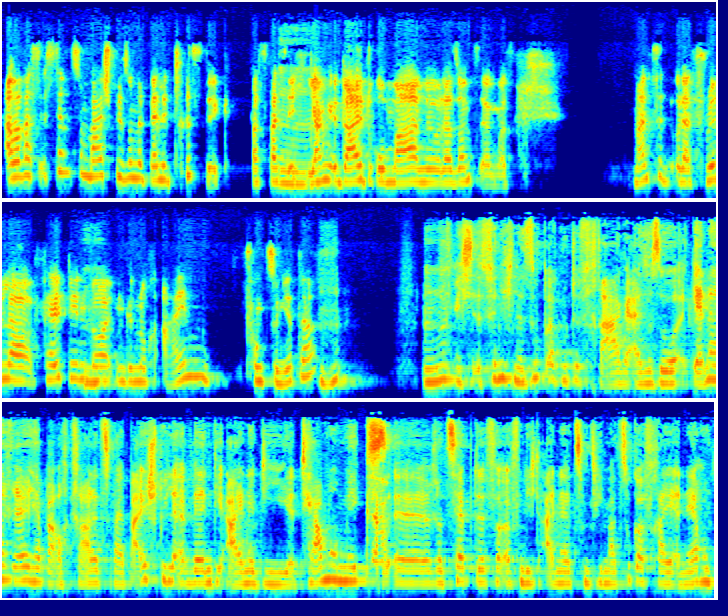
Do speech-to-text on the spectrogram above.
Aber was ist denn zum Beispiel so mit Belletristik? Was weiß mhm. ich, Young Adult Romane oder sonst irgendwas? Meinst du, oder Thriller, fällt den mhm. Leuten genug ein? Funktioniert das? Mhm. Mhm, ich finde ich eine super gute Frage. Also so generell, ich habe ja auch gerade zwei Beispiele erwähnt. Die eine, die Thermomix-Rezepte äh, veröffentlicht, eine zum Thema zuckerfreie Ernährung.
